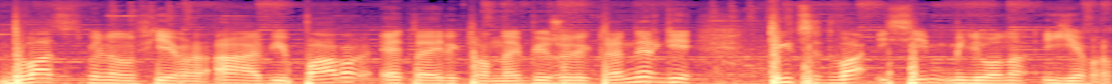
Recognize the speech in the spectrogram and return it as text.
20 миллионов евро, а VPower, это электронная биржа электроэнергии, 32,7 миллиона евро.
